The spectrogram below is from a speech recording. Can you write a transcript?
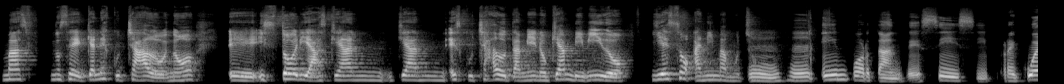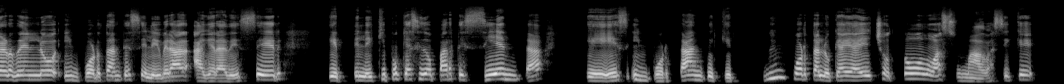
más no sé, que han escuchado, ¿no? Eh, historias que han, que han escuchado también o que han vivido. Y eso anima mucho. Importante, sí, sí. Recuérdenlo, importante celebrar, agradecer, que el equipo que ha sido parte sienta que es importante, que no importa lo que haya hecho, todo ha sumado. Así que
